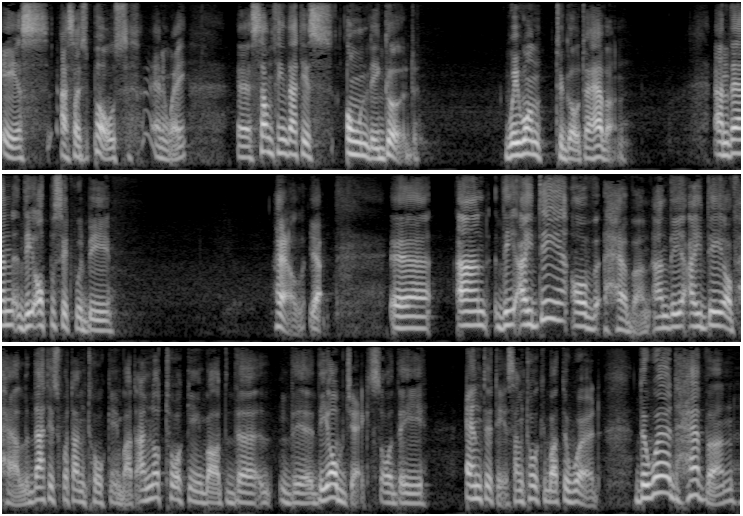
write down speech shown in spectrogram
is, as I suppose anyway, uh, something that is only good. We want to go to heaven. And then the opposite would be hell, yeah. Uh, and the idea of heaven and the idea of hell, that is what I'm talking about. I'm not talking about the, the, the objects or the entities. I'm talking about the word. The word heaven,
